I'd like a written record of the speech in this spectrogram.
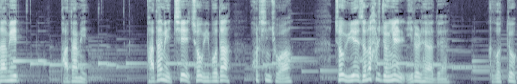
바다밑, 바다밑. 바다밑이 저 위보다 훨씬 좋아. 저 위에서는 하루 종일 일을 해야 돼. 그것도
